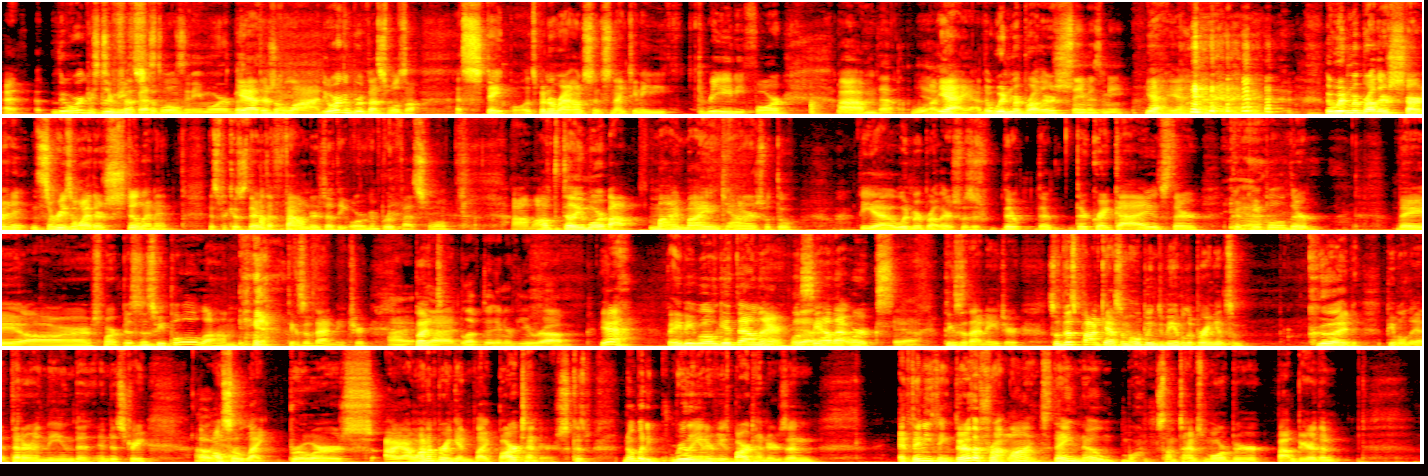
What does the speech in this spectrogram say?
uh, the Oregon Too Brew Festival. anymore. But Yeah, there's a lot. The Oregon Brew Festival is a, a staple. It's been around since 1983, 84. Um, that, yeah, yeah, yeah. The Widmer brothers. same as me. Yeah, yeah, yeah. yeah, yeah, yeah. the Widmer brothers started it. It's the reason why they're still in it. It's because they're the founders of the Oregon Brew Festival. Um, I'll have to tell you more about my my encounters with the the uh, Widmer brothers. Was they're they're they're great guys. They're good people. They're they are smart business people. Um, Yeah. things of that nature. I, But- yeah, I'd love to interview Rob. Yeah, maybe we'll get down there. We'll Yeah. see how that works. Yeah. Things of that nature. So this podcast, I'm hoping to be able to bring in some good people that, that are in the, in the industry. Oh, yeah. also, like brewers. I, I want to bring in like bartenders because nobody really interviews bartenders, and if anything, they're the front lines. They know more, sometimes more beer about beer than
